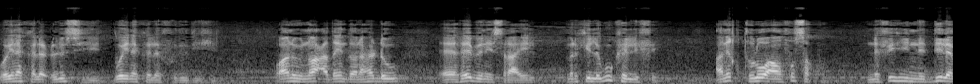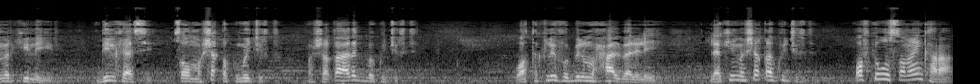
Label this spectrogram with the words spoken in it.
wayna kala culus yihiin wayna kala fudud yihiin. Waanuu inoo caddayn doonaa hadhow reer bani israa'iil markii lagu kalifay an iqtuluu anfusakum. Nafihiinna dila markii la yidhi dilkaasi soo mashaqa kuma jirto mashaqo adag baa ku jirta. Waa takliifu bilmuxaal baa la leeyahay laakiin mashaqa ku jirta. Qofkii wuu samayn karaa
